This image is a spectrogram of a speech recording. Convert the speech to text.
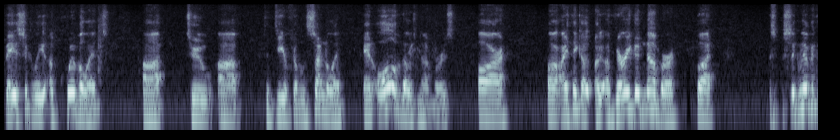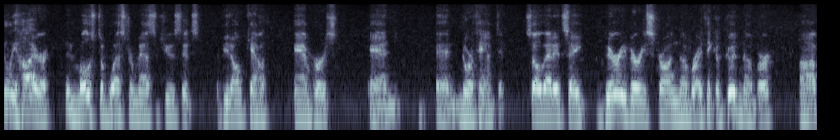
basically equivalent uh, to uh, to Deerfield and Sunderland, and all of those numbers are, are I think, a, a very good number, but significantly higher than most of Western Massachusetts if you don't count Amherst and and Northampton. So that it's a very very strong number. I think a good number. uh,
